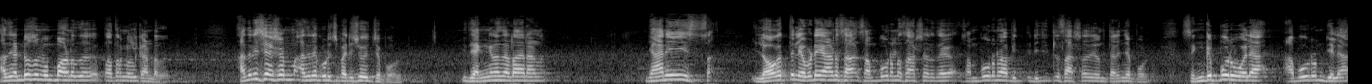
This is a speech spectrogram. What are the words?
അത് രണ്ട് ദിവസം മുമ്പാണിത് പത്രങ്ങളിൽ കണ്ടത്. അതിനുശേഷം അതിനെക്കുറിച്ച് പരിശോധിച്ചപ്പോൾ ഇതെങ്ങനെ നേടാനാണ്? ഞാൻ ഈ ലോകത്തിൽ എവിടെയാണ് സമ്പൂർണ സാക്ഷരത സമ്പൂർണ ഡിജിറ്റൽ സാക്ഷരത എന്ന് തിരഞ്ഞപ്പോൾ സിംഗപ്പൂർ പോലെ അപൂർവം ചില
